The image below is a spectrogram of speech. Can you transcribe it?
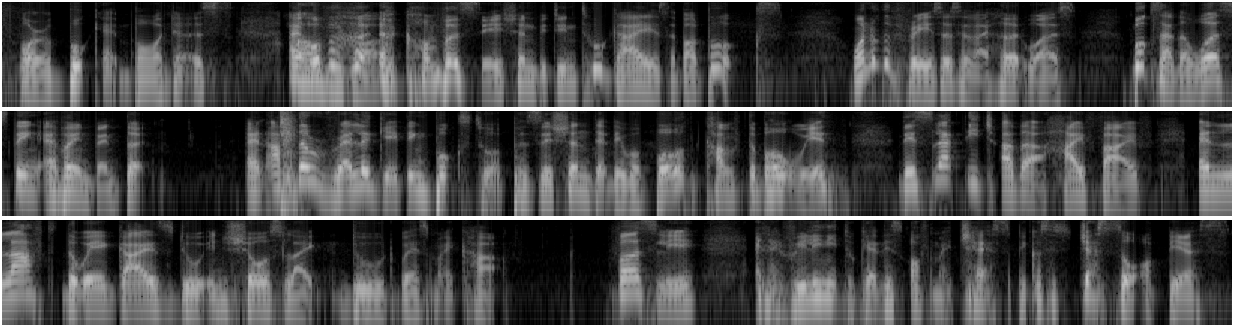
for a book at Borders, I Oh overheard a conversation between two guys about books. One of the phrases that I heard was, "Books are the worst thing ever invented." And after relegating books to a position that they were both comfortable with, they slapped each other a high five and laughed the way guys do in shows like Dude, Where's My Car? Firstly, and I really need to get this off my chest because it's just so obvious.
